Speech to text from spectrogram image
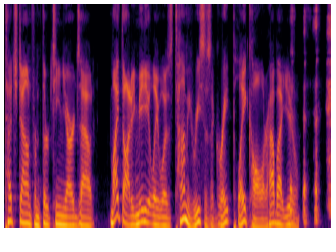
touchdown from 13 yards out. My thought immediately was Tommy Rees is a great play caller. How about you?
